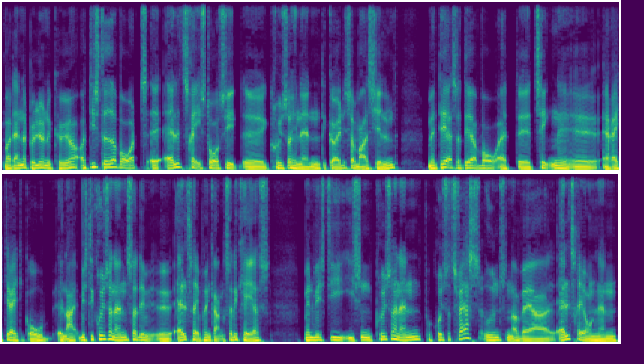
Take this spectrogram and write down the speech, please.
hvordan er bølgerne kører, og de steder, hvor at, øh, alle tre stort set øh, krydser hinanden, det gør de så meget sjældent, men det er altså der, hvor at øh, tingene øh, er rigtig, rigtig gode. Øh, nej, hvis de krydser hinanden, så er det øh, alle tre på en gang, så er det kaos. Men hvis de i sådan krydser hinanden på kryds og tværs, uden sådan at være alle tre oven hinanden,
